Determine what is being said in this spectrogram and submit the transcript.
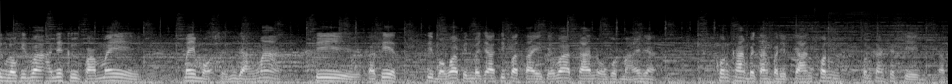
ซึ่งเราคิดว่าอันนี้คือความไม่ไม่เหมาะสมอย่างมาก ที่ประเทศที่บอกว่าเป็นประชาธิปไตย แต่ว่าการออกกฎหมายเนี่ยค่อนข้างไปทางปฏิบัติการค่อนค่อนข้างชัดเจนครับ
